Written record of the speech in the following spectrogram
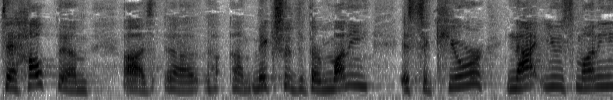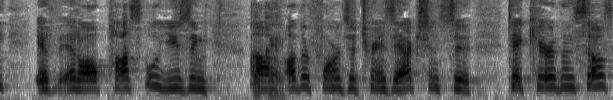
to help them uh, uh, make sure that their money is secure, not use money, if at all possible, using um, okay. other forms of transactions to take care of themselves.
